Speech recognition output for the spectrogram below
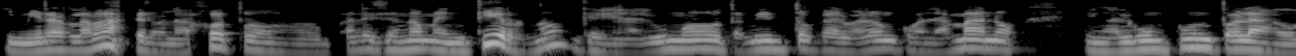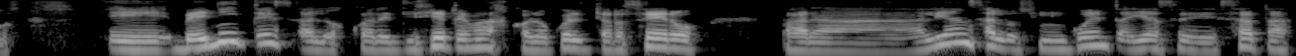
y mirarla más, pero la foto parece no mentir, ¿no? Que de algún modo también toca el balón con la mano en algún punto Lagos. Eh, Benítez a los 47 más colocó el tercero para Alianza, a los 50 ya se desata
